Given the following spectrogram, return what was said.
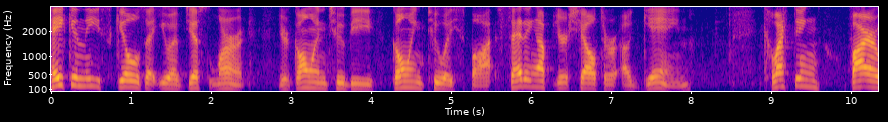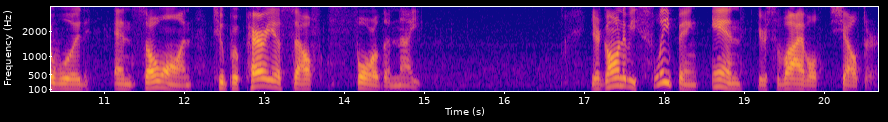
taking these skills that you have just learned, you're going to be going to a spot, setting up your shelter again, collecting firewood and so on to prepare yourself for the night. You're going to be sleeping in your survival shelter.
